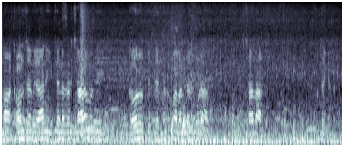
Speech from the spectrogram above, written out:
మా కౌన్సిలర్ కానీ ఇక్కడ చాలామంది గౌరవ పెద్దలు వాళ్ళందరూ కూడా చాలా కృతజ్ఞతలు.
